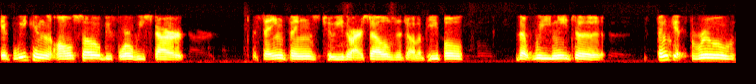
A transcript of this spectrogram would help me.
if we can also, before we start saying things to either ourselves or to other people, that we need to think it through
